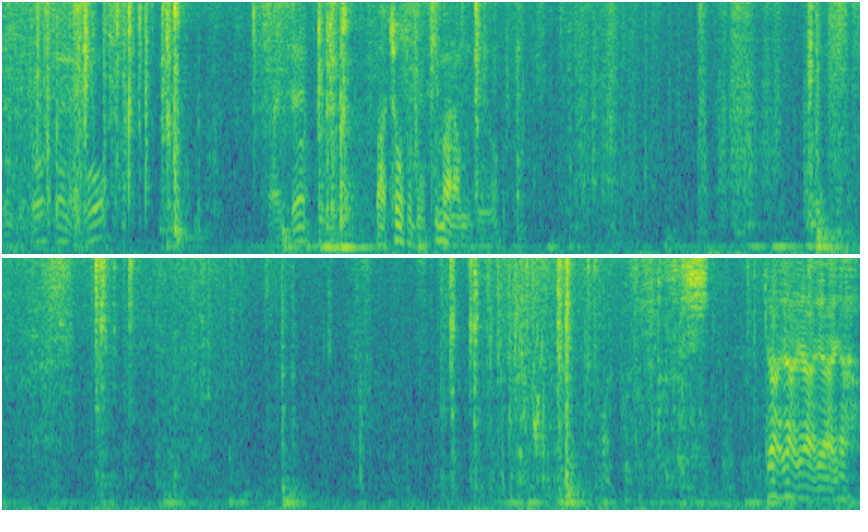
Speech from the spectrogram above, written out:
여기도 빼내고 자 이제 맞춰서 놓기만 하면 돼요. 어, 붙었어. 씨. 야, 야, 야, 야, 야.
